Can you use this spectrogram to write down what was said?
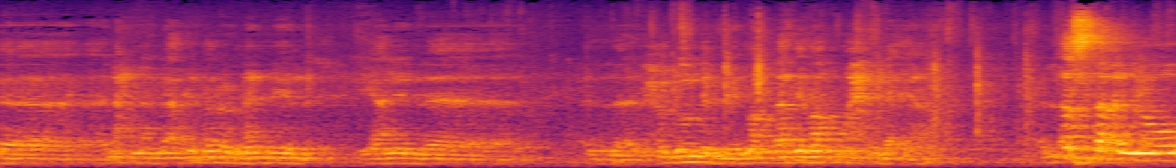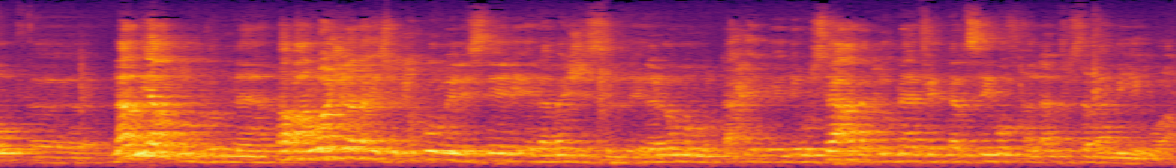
آه، نحن بنعتبرهم هن يعني الحدود التي نطمح إليها. القصة إنه آه، لم يطلب لبنان، طبعا وجه رئيس الحكومة رساله إلى مجلس إلى الأمم المتحدة لمساعدة لبنان في الترسيم وفقا ل 1701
